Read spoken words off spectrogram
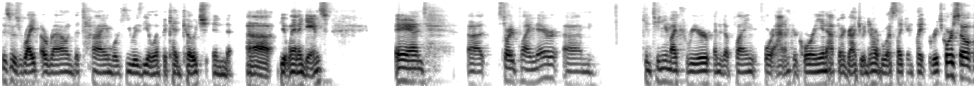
this was right around the time where he was the Olympic head coach in uh, the Atlanta Games, and uh, started playing there. Um, continued my career. Ended up playing for Adam Krikorian after I graduated Harvard Westlake and played for Rich Corso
